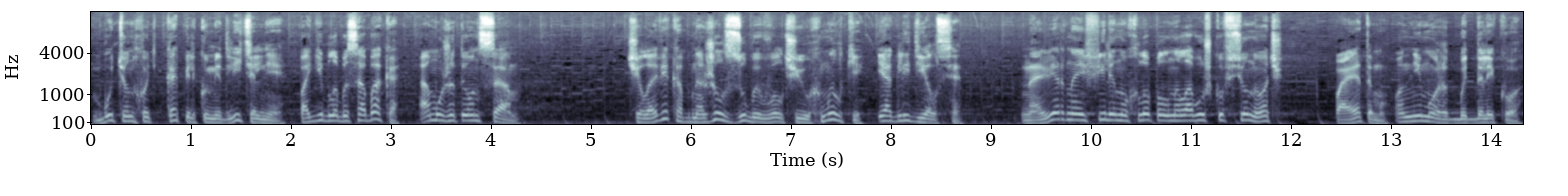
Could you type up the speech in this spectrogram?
Будь он хоть капельку медлительнее, погибла бы собака, а может и он сам – Человек обнажил зубы волчьей ухмылки и огляделся. Наверное, Филин ухлопал на ловушку всю ночь, поэтому он не может быть далеко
